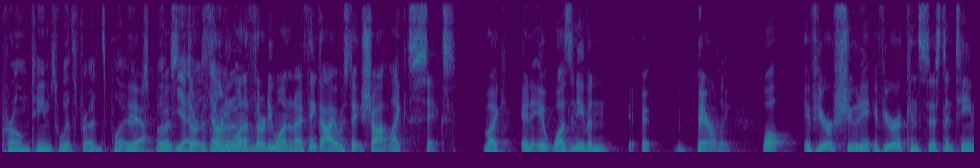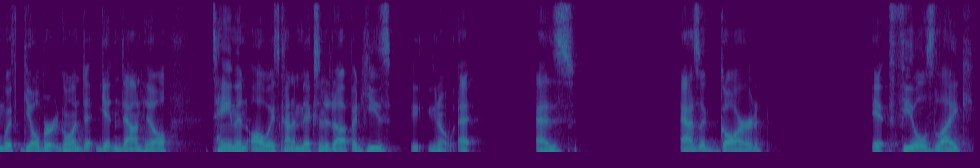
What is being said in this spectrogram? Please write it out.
Prohm teams with Fred's players. Yeah, but it was yeah, thir- it was 31 of 31, and I think Iowa State shot like six. Like, and it wasn't even uh, barely. Well, if you're shooting, if you're a consistent team with Gilbert going to, getting downhill, Tamin always kind of mixing it up, and he's you know at as as a guard, it feels like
